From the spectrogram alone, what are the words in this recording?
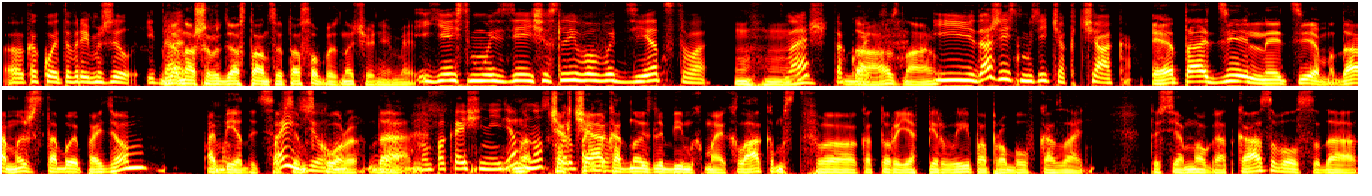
э какое-то время жил. И Для да, нашей радиостанции это особое значение имеет. Есть музей счастливого детства. Угу. Знаешь такой? Да, знаю. И даже есть музей Чак-Чака. Это отдельная тема, да. Мы же с тобой пойдем обедать ну, совсем пойдем, скоро. Да. да, ну пока еще не идем, но, но скоро Чак-чак одно из любимых моих лакомств, э, которые я впервые попробовал в Казани. То есть я много отказывался, да.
